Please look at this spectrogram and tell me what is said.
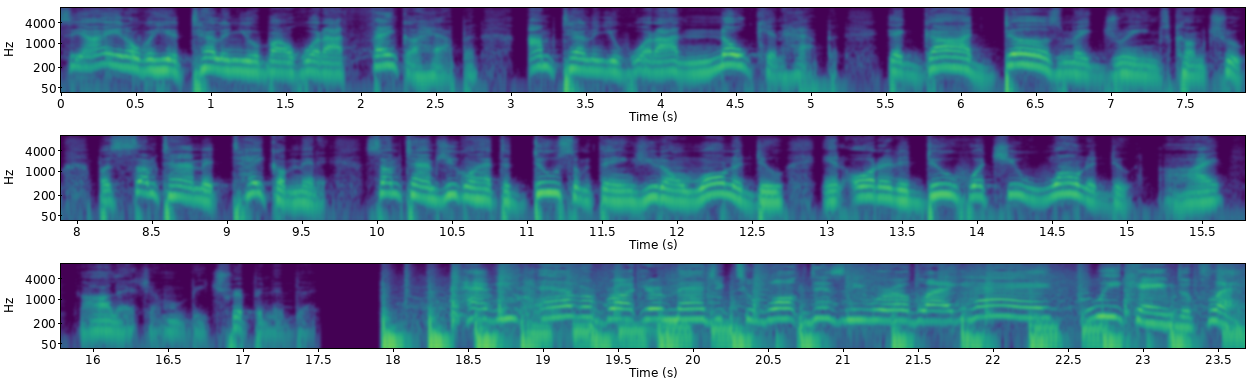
See, I ain't over here telling you about what I think will happen. I'm telling you what I know can happen. That God does make dreams come true. But sometimes it take a minute. Sometimes you're going to have to do some things you don't want to do in order to do what you want to do. All right? I'll let you. I'm going to be tripping today. Have you ever brought your magic to Walt Disney World like, hey, we came to play?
